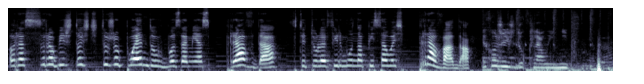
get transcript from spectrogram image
Oraz robisz dość dużo błędów, bo zamiast prawda w tytule filmu napisałeś prawada. Jako, że już do Klaui nic nie mam.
